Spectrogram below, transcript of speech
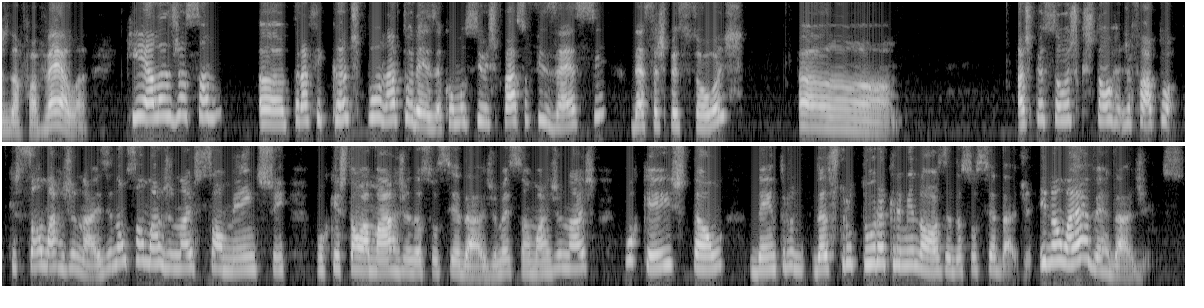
da favela, que elas já são uh, traficantes por natureza. É como se o espaço fizesse dessas pessoas uh, as pessoas que estão, de fato, que são marginais. E não são marginais somente porque estão à margem da sociedade, mas são marginais porque estão dentro da estrutura criminosa da sociedade. E não é verdade isso.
